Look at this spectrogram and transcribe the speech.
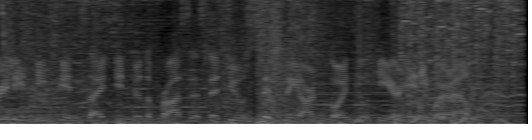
really deep insight into the process that you simply aren't going to hear anywhere else.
